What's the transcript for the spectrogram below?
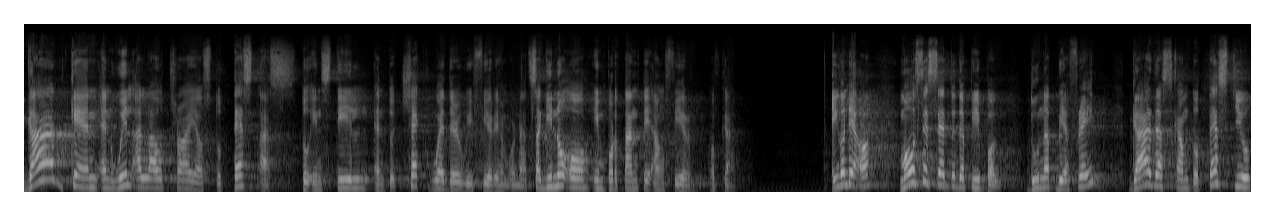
God can and will allow trials to test us, to instill, and to check whether we fear Him or not. Sa ginoo, importante ang fear of God. Ingon oh, Moses said to the people, Do not be afraid. God has come to test you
